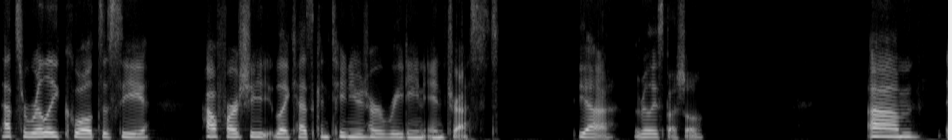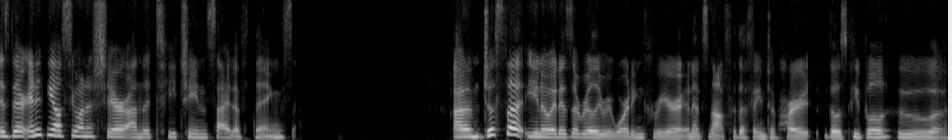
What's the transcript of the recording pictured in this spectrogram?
That's really cool to see how far she like has continued her reading interest. Yeah really special. Um is there anything else you want to share on the teaching side of things um, just that, you know, it is a really rewarding career and it's not for the faint of heart. Those people who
